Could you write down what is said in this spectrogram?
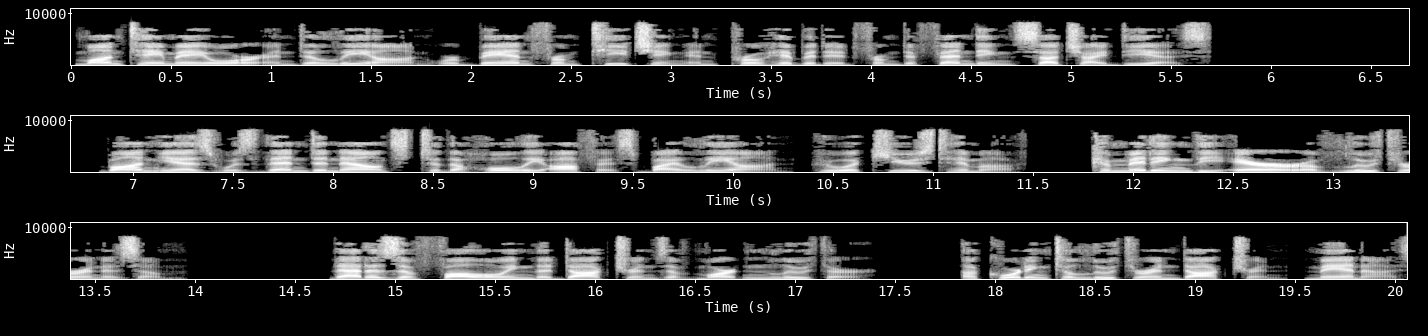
Montemayor and de Leon were banned from teaching and prohibited from defending such ideas. Bañez was then denounced to the Holy Office by Leon, who accused him of committing the error of Lutheranism, that is of following the doctrines of Martin Luther. According to Lutheran doctrine, man is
